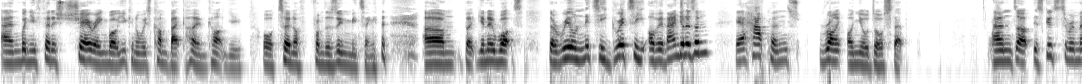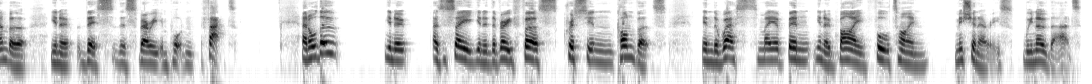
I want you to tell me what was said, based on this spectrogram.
And when you finished sharing, well, you can always come back home, can't you? Or turn off from the Zoom meeting. um, but you know what? The real nitty gritty of evangelism, it happens right on your doorstep. And uh, it's good to remember, you know, this this very important fact. And although, you know, as I say, you know, the very first Christian converts in the West may have been, you know, by full time missionaries. We know that.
